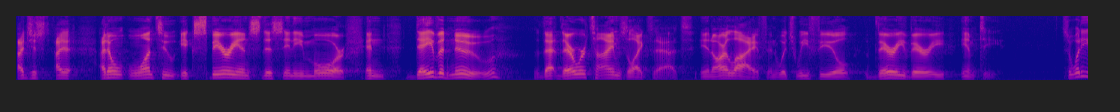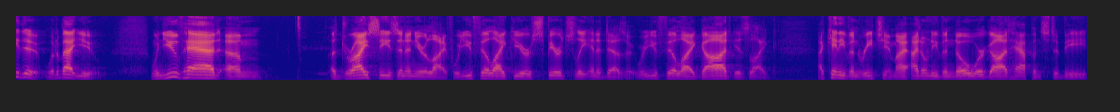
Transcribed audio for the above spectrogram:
I just, I, I don't want to experience this anymore. And David knew that there were times like that in our life in which we feel very, very empty. So, what do you do? What about you? When you've had um, a dry season in your life where you feel like you're spiritually in a desert, where you feel like God is like, I can't even reach him, I, I don't even know where God happens to be.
